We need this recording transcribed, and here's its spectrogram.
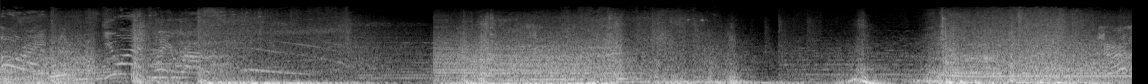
Alright. You wanna play? Jess?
